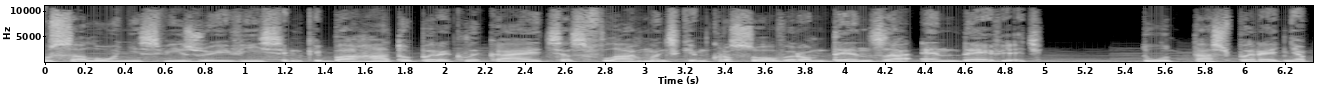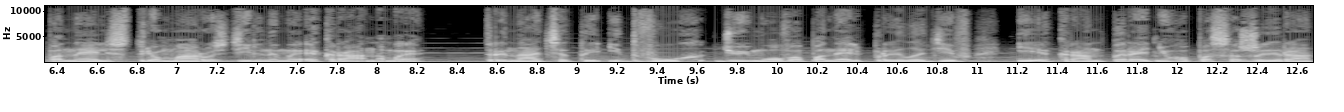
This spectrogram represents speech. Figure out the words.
У салоні свіжої вісімки багато перекликається з флагманським кросовером Denza N9. Тут та ж передня панель з трьома роздільними екранами: 13,2 дюймова панель приладів і екран переднього пасажира,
